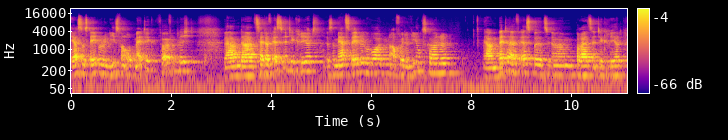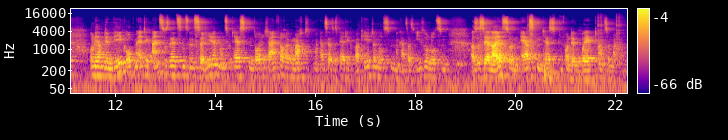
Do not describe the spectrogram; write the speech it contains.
erste Stable Release von OpenATIC veröffentlicht. Wir haben da ZFS integriert, ist im März stable geworden, auch für den Linux-Kernel. Wir haben BetaFS be äh, bereits integriert und wir haben den Weg, OpenATIC einzusetzen, zu installieren und zu testen, deutlich einfacher gemacht. Man kann es als fertige Pakete nutzen, man kann es als ISO nutzen. Also es ist sehr leicht, so einen ersten Test von dem Projekt zu machen.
